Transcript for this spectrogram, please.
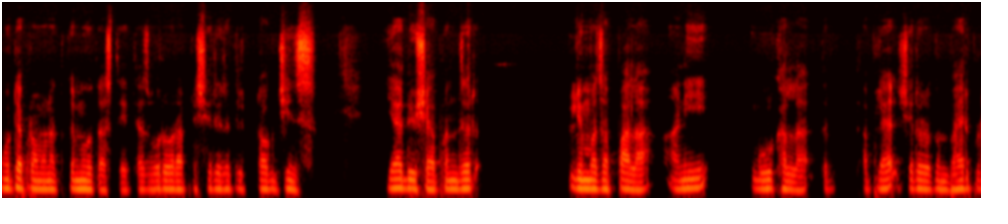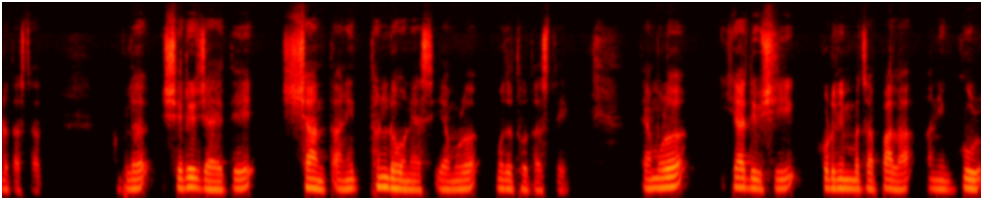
मोठ्या प्रमाणात कमी होत असते. त्याचबरोबर आपल्या शरीरातील टॉक्जिन्स या दिवशी आपण जर लिंबाचा पाला आणि गूळ खाल्ला तर आपल्या शरीरातून बाहेर पडत असतात. आपलं शरीर जे आहे ते शांत आणि थंड होण्यास यामुळं मदत होत असते. त्यामुळं या दिवशी कडुलिंबाचा पाला आणि गूळ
